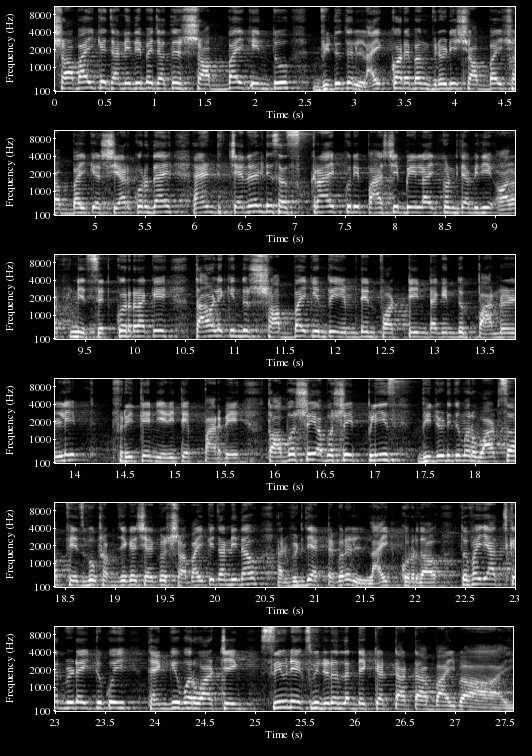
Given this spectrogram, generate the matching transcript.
সবাইকে জানিয়ে দেবে যাতে সবাই কিন্তু ভিডিওতে লাইক করে এবং ভিডিওটি সবাই, সবাইকে শেয়ার করে দেয়। অ্যান্ড চ্যানেলটি সাবস্ক্রাইব করে পাশে বেল আইকনটি দাবি দিয়ে অল অপশনটি সেট করে রাখে। তাহলে কিন্তু সবাই কিন্তু এম টেন ফোরটিনটা কিন্তু পারমানেন্টলি ফ্রিতে নিয়ে নিতে পারবে। তো অবশ্যই অবশ্যই প্লিজ ভিডিওটি তোমার হোয়াটসঅ্যাপ ফেসবুক সব জায়গায় শেয়ার করে সবাইকে জানিয়ে দাও আর ভিডিওতে একটা করে লাইক করে দাও। তো ভাই, আজকের ভিডিও এইটুকুই। Thank you for watching see you next video take care tata bye bye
